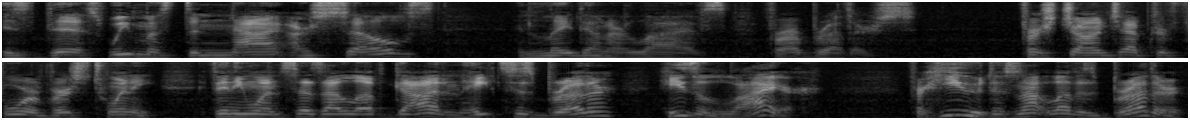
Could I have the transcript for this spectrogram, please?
is this we must deny ourselves and lay down our lives for our brothers. 1 John chapter 4 verse 20 If anyone says I love God and hates his brother he's a liar for he who does not love his brother,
